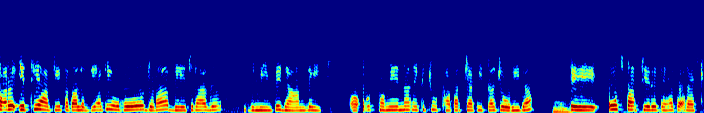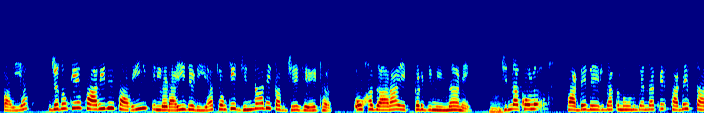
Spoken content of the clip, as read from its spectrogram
ਪਰ ਇੱਥੇ ਆ ਕੇ ਪਤਾ ਲੱਗਿਆ ਕਿ ਉਹ ਜਿਹੜਾ ਬੇਚਰਾਗ ਜ਼ਮੀਨ ਤੇ ਜਾਣ ਲਈ ਉਸ ਸਮੇਂ ਇਹਨਾਂ ਨੇ ਇੱਕ ਝੂਠਾ ਪਰਚਾ ਕੀਤਾ ਚੋਰੀ ਦਾ ਹੂੰ, ਤੇ ਉਸ ਪਰਚੇ ਦੇ ਤਹਿਤ ਅਰੈਸਟ ਪਾਈ ਆ। ਜਦੋਂ ਕਿ ਸਾਰੀ ਦੀ ਸਾਰੀ ਲੜਾਈ ਜਿਹੜੀ ਆ ਕਿਉਂਕਿ ਜਿਨ੍ਹਾਂ ਦੇ ਕਬਜ਼ੇ ਹੇਠ ਉਹ ਹਜ਼ਾਰਾਂ ਏਕੜ ਜ਼ਮੀਨਾਂ ਨੇ ਹੂੰ, ਜਿਨ੍ਹਾਂ ਕੋਲ ਸਾਡੇ ਦੇਸ਼ ਦਾ ਕਾਨੂੰਨ ਕਹਿੰਦਾ ਕਿ 17.5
